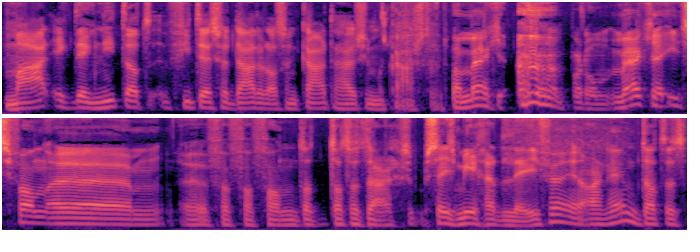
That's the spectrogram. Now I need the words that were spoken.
Maar ik denk niet dat Vitesse daardoor als een kaartenhuis in elkaar stort. Maar merk, je, pardon, merk jij iets van, uh, uh, van, van, van dat, dat het daar steeds meer gaat leven in Arnhem? Dat het...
